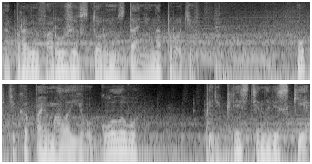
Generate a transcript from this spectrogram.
направив оружие в сторону зданий напротив. Оптика поймала его голову, перекрестие на виске.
